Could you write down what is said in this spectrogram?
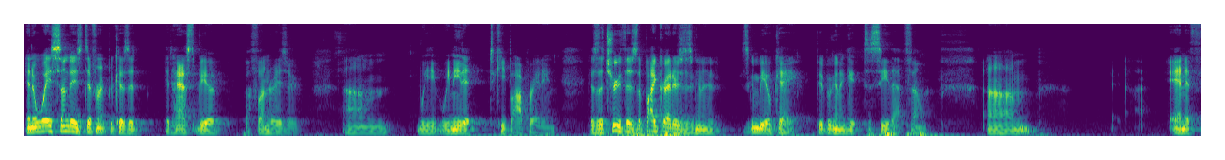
in a way, Sunday's different because it it has to be a, a fundraiser. Um, we we need it to keep operating because the truth is, the Bikeriders is gonna is gonna be okay. People are gonna get to see that film, um, and if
